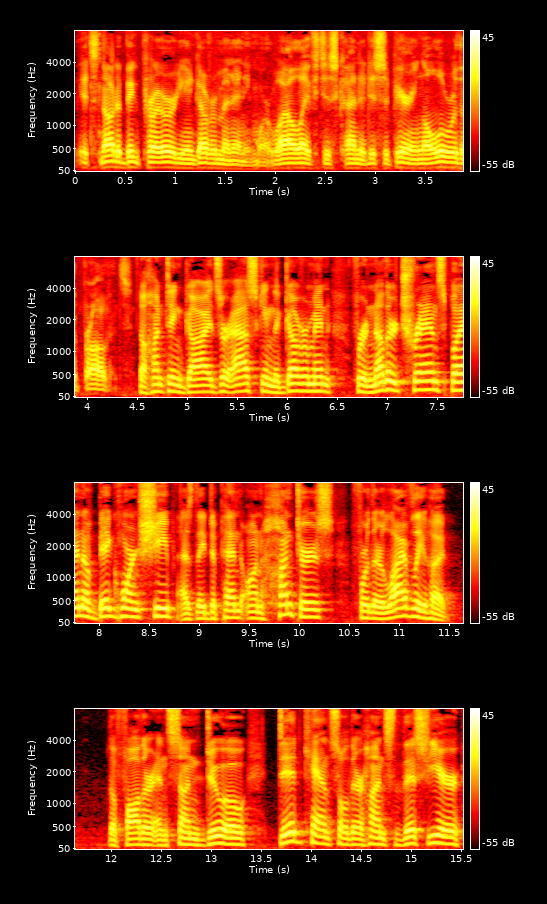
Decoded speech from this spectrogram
It's not a big priority in government anymore. Wildlife's just kind of disappearing all over the province. The hunting guides are asking the government for another transplant of bighorn sheep as they depend on hunters for their livelihood. The father and son duo did cancel their hunts this year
